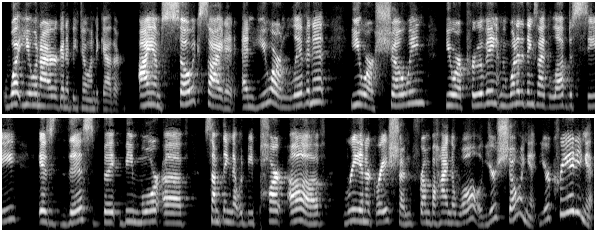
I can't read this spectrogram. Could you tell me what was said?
what you and I are going to be doing together. I am so excited, and you are living it. You are showing, you are proving. I mean, one of the things I'd love to see is this be, more of something that would be part of reintegration from behind the wall. You're showing it, you're creating it,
